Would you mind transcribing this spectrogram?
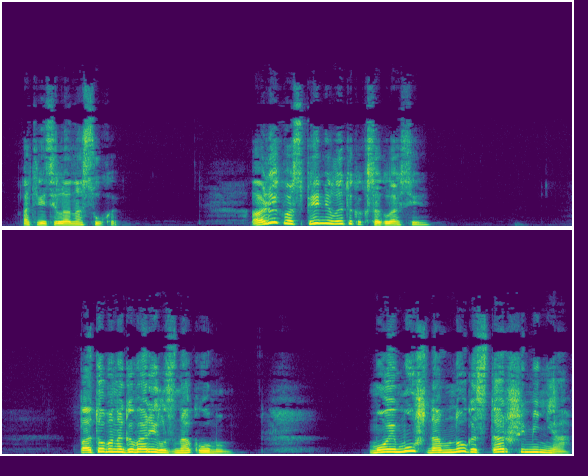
— ответила она сухо. Олег воспринял это как согласие. Потом она говорила знакомым. «Мой муж намного старше меня».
